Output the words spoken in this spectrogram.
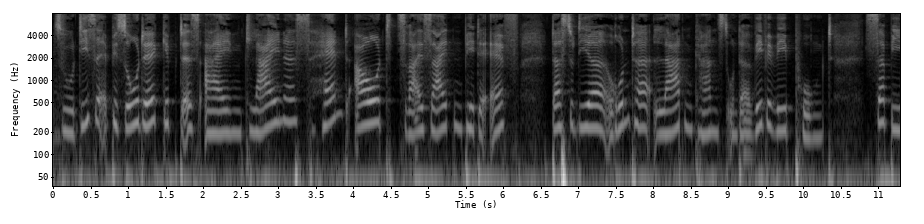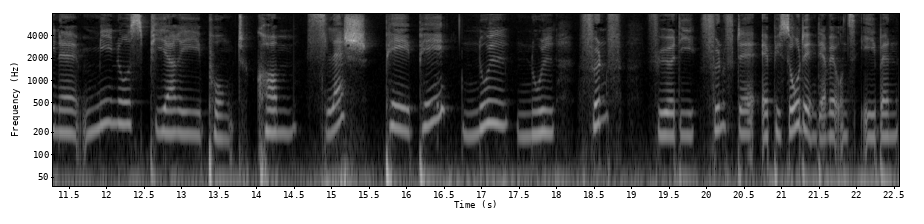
Zu dieser Episode gibt es ein kleines Handout, zwei Seiten PDF, das du dir runterladen kannst unter www.sabine-piari.com slash pp005 für die fünfte Episode, in der wir uns eben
